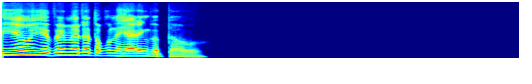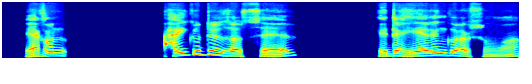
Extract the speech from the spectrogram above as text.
দিয়ে ওই এফএম এটা তখন হিয়ারিং করতে হবে। এখন হাইকোর্টের জজ স্যার এটা হিয়ারিং করার সময়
